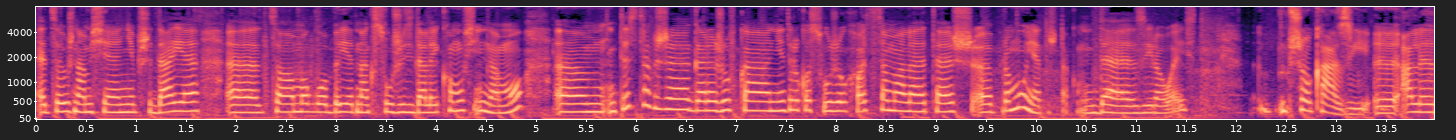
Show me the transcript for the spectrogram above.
e, co już nam się nie przydaje, e, co mogłoby jednak służyć dalej komuś innemu. I to jest tak, że garażówka nie tylko służy uchodźcom, ale też promuje też taką ideę zero waste. Przy okazji, y, ale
